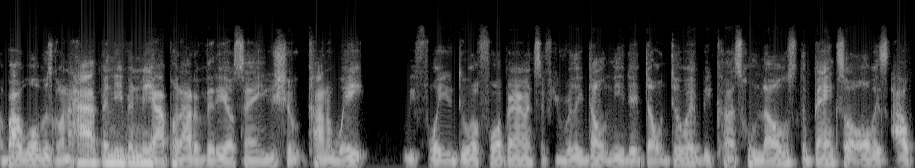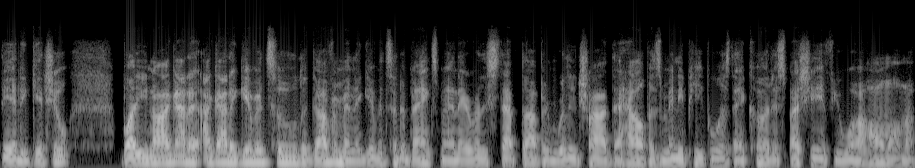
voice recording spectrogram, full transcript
about what was going to happen. Even me, I put out a video saying you should kind of wait before you do a forbearance. If you really don't need it, don't do it because who knows? The banks are always out there to get you. But you know, I gotta I gotta give it to the government and give it to the banks, man. They really stepped up and really tried to help as many people as they could, especially if you were a homeowner.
